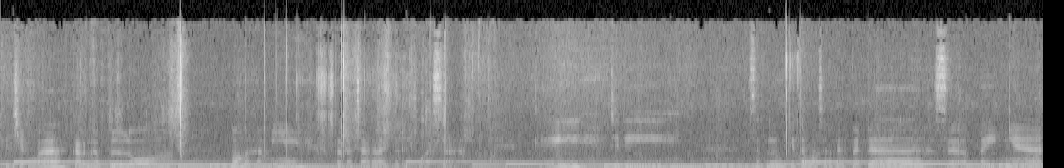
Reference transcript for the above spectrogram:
bin Shirma karena belum memahami tata cara ibadah puasa. Oke, jadi sebelum kita melaksanakan ibadah, sebaiknya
